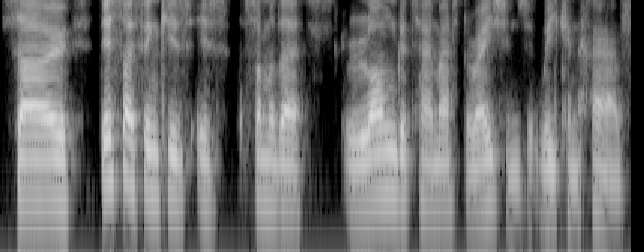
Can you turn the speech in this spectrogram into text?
So this, I think, is is some of the longer term aspirations that we can have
